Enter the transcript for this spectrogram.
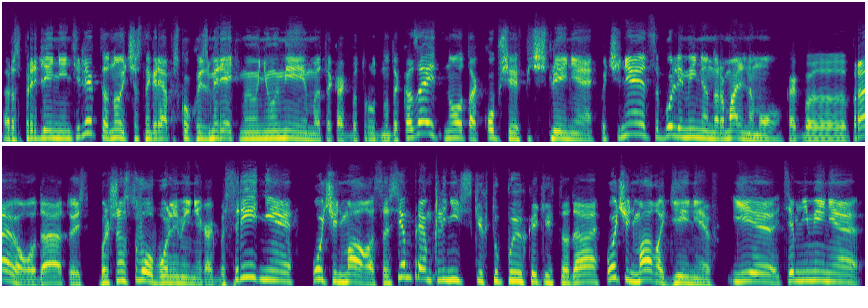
распределение интеллекта, ну, честно говоря, поскольку измерять мы его не умеем, это как бы трудно доказать, но так общее впечатление подчиняется более-менее нормальному как бы правилу, да, то есть большинство более-менее как бы средние, очень мало совсем прям клинических тупых каких-то, да, очень мало гениев. И, тем не менее,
